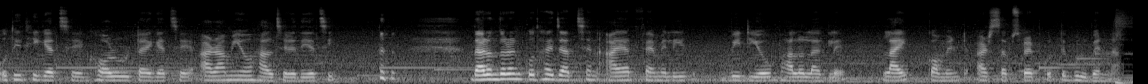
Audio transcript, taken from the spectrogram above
অতিথি গেছে, ঘর উল্টায় গেছে, আর আমিও হাল ছেড়ে দিয়েছি। দারুণ দারুণ কোথায় যাচ্ছেন আয়াত ফ্যামিলির ভিডিও, ভালো লাগলে লাইক, কমেন্ট আর সাবস্ক্রাইব করতে ভুলবেন না।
